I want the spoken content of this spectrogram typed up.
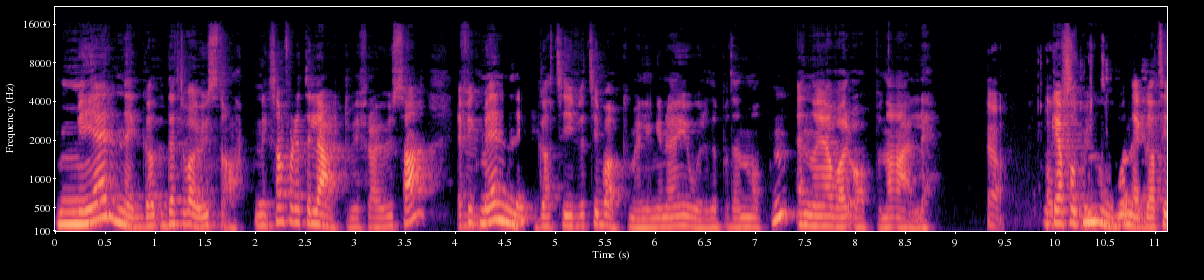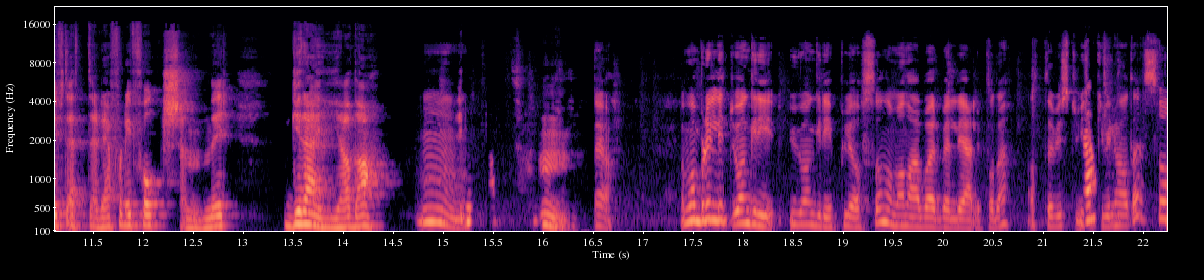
mer negativ Dette var jo i starten, for dette lærte vi fra USA. Jeg fikk Mm. mer negative tilbakemeldinger når jeg gjorde det på den måten, enn når jeg var åpen og ærlig. Ja, Ikke jeg har fått noe negativt etter det, fordi folk skjønner greia da. Mm. Mm. Og Man blir litt uangri uangripelig også når man er bare veldig ærlig på det. At hvis du ikke vil ha det, så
